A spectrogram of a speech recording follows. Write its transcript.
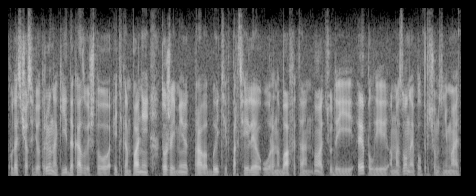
куда сейчас идет рынок и доказывают, что эти компании тоже имеют право быть в портфеле Уоррена Баффета. Ну, отсюда и Apple, и Amazon. Apple причем занимает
